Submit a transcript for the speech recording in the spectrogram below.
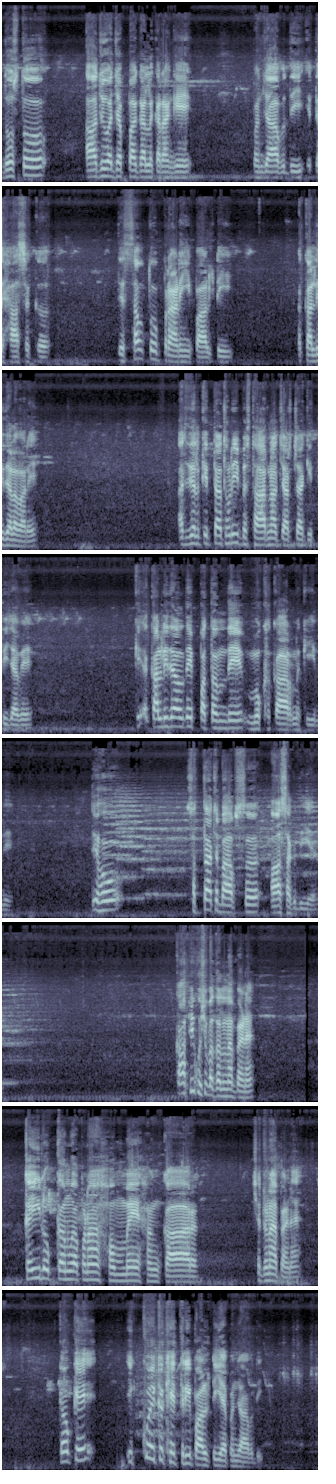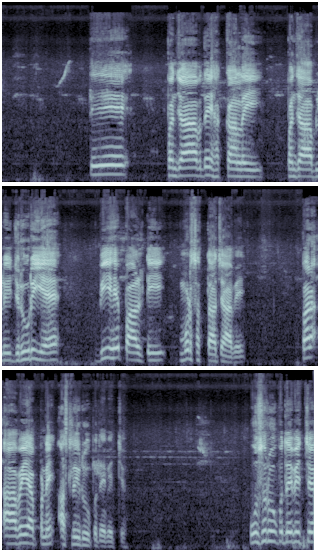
ਦੋਸਤੋ, ਆਜੋ ਅੱਜ ਆਪਾਂ ਗੱਲ ਕਰਾਂਗੇ ਪੰਜਾਬ ਦੀ ਇਤਿਹਾਸਕ ਤੇ ਸਭ ਤੋਂ ਪੁਰਾਣੀ ਪਾਰਟੀ ਅਕਾਲੀ ਦਲ ਬਾਰੇ ਅੱਜ ਦਿਲ ਕੀਤਾ ਥੋੜੀ ਵਿਸਥਾਰ ਨਾਲ ਚਰਚਾ ਕੀਤੀ ਜਾਵੇ ਕਿ ਅਕਾਲੀ ਦਲ ਦੇ ਪਤਨ ਦੇ ਮੁੱਖ ਕਾਰਨ ਕੀ ਨੇ ਤੇ ਉਹ ਸੱਤਾ 'ਚ ਵਾਪਸ ਆ ਸਕਦੀ ਹੈ ਕਾਫੀ ਕੁਝ ਬਦਲਣਾ ਪੈਣਾ ਹੈ। ਕਈ ਲੋਕਾਂ ਨੂੰ ਆਪਣਾ ਹਉਮੈ ਹੰਕਾਰ ਛੱਡਣਾ ਪੈਣਾ ਹੈ, ਕਿਉਂਕਿ ਇੱਕੋ ਇੱਕ ਖੇਤਰੀ ਪਾਰਟੀ ਹੈ ਪੰਜਾਬ ਦੀ। ਤੇ ਪੰਜਾਬ ਦੇ ਹੱਕਾਂ ਲਈ, ਪੰਜਾਬ ਲਈ ਜ਼ਰੂਰੀ ਹੈ ਵੀ ਇਹ ਪਾਰਟੀ ਮੁੜ ਸੱਤਾ 'ਚ ਆਵੇ, ਪਰ ਆਵੇ ਆਪਣੇ ਅਸਲੀ ਰੂਪ ਦੇ ਵਿੱਚ। ਉਸ ਰੂਪ ਦੇ ਵਿੱਚ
